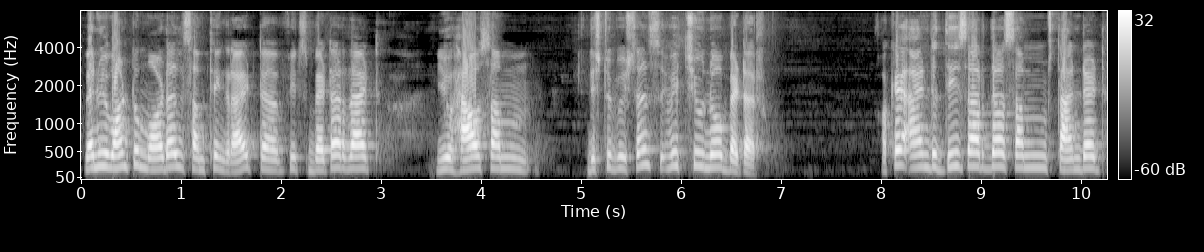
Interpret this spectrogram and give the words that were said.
when we want to model something right uh, it is better that you have some distributions which you know better. Okay? And these are the some standard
